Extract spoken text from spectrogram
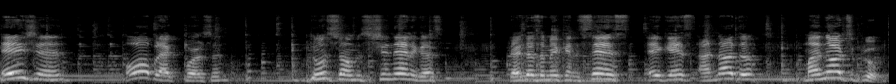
Asian or black person doing some shenanigans that doesn't make any sense against another minority group.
